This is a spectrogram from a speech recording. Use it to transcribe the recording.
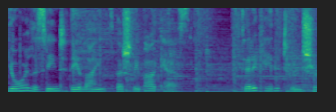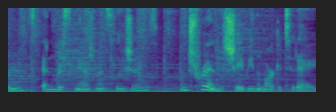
You're listening to the Alliant Specialty Podcast, dedicated to insurance and risk management solutions and trends shaping the market today.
